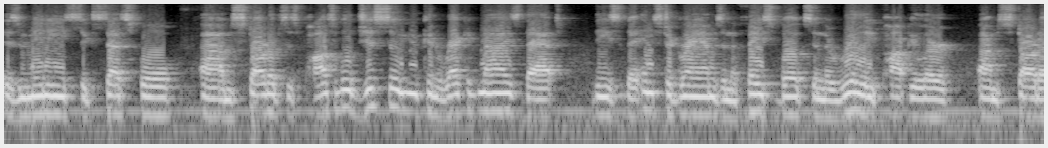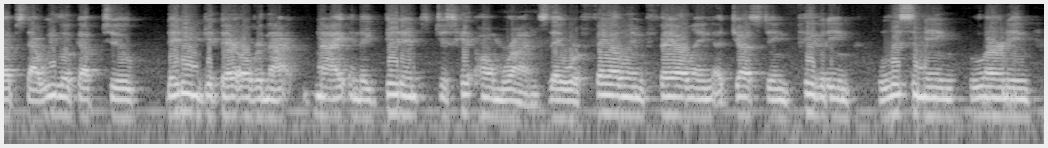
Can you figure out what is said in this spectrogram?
as many successful um, startups as possible, just so you can recognize that these the Instagrams and the Facebooks and the really popular um, startups that we look up to, they didn't get there overnight, night, and they didn't just hit home runs. They were failing, failing, adjusting, pivoting, listening, learning,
